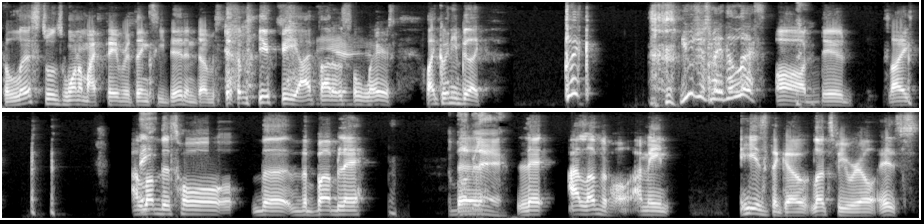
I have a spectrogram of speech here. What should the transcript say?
The list was one of my favorite things he did in WWE. I thought it was hilarious. Like when he'd be like, click, you just made the list. Oh, dude. Like, I They- love this whole the the bubbly. The lit. I love it all. I mean, he is the goat. Let's be real. It's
